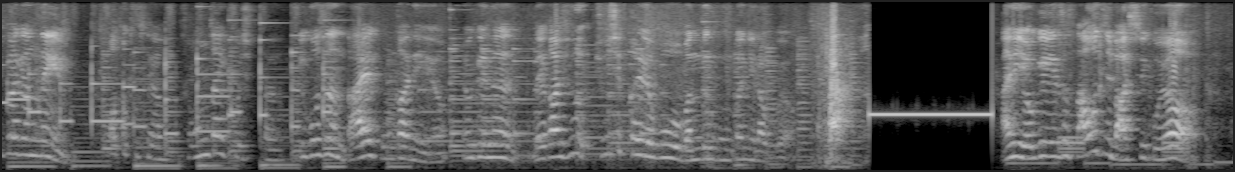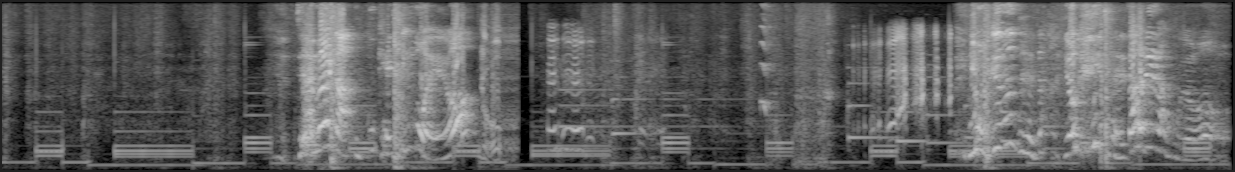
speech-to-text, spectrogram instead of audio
시바견님, 꺼져주세요. 저 혼자 있고 싶어요. 이곳은 나의 공간이에요. 여기는 내가 휴, 휴식하려고 만든 공간이라고요. 아니 여기서 싸우지 마시고요. 제말다 듣고 계신 거예요? 여기는 제 자, 여기 제 자리라고요.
